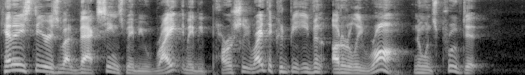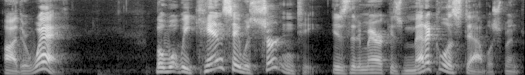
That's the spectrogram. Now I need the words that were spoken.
Kennedy's theories about vaccines may be right, they may be partially right, they could be even utterly wrong. No one's proved it either way. But what we can say with certainty is that America's medical establishment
